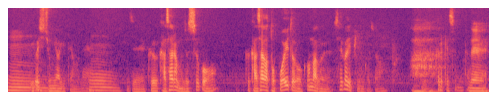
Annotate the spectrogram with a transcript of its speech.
음, 이것이 중요하기 때문에 음, 이제 그 가사를 먼저 쓰고 그 가사가 돋보이도록 음악을 색을 입히는 거죠. 아, 그렇게 씁니다. 네.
